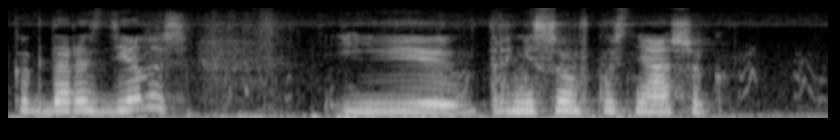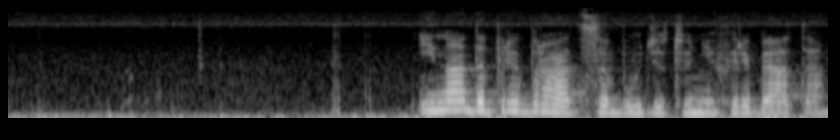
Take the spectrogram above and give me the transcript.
когда разденусь, и принесу им вкусняшек. И надо прибраться будет у них, ребята.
